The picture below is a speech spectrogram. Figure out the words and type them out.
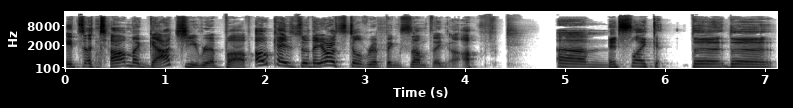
it's a Tamagotchi ripoff." Okay, so they are still ripping something off. Um, It's like the the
